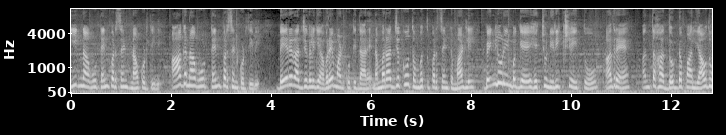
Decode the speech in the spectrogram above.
ಈಗ ನಾವು ಟೆನ್ ಪರ್ಸೆಂಟ್ ನಾವು ಕೊಡ್ತೀವಿ. ಆಗ ನಾವು ಟೆನ್ ಪರ್ಸೆಂಟ್ ಕೊಡ್ತೀವಿ. ಬೇರೆ ರಾಜ್ಯಗಳಿಗೆ ಅವರೇ ಮಾಡಿಕೊಟ್ಟಿದ್ದಾರೆ. ನಮ್ಮ ರಾಜ್ಯಕ್ಕೂ ತೊಂಬತ್ತು ಪರ್ಸೆಂಟ್ ಮಾಡಲಿ. ಬೆಂಗಳೂರಿನ ಬಗ್ಗೆ ಹೆಚ್ಚು ನಿರೀಕ್ಷೆ ಇತ್ತು. ಆದರೆ ಅಂತಹ ದೊಡ್ಡ ಪಾಲ್ ಯಾವುದು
